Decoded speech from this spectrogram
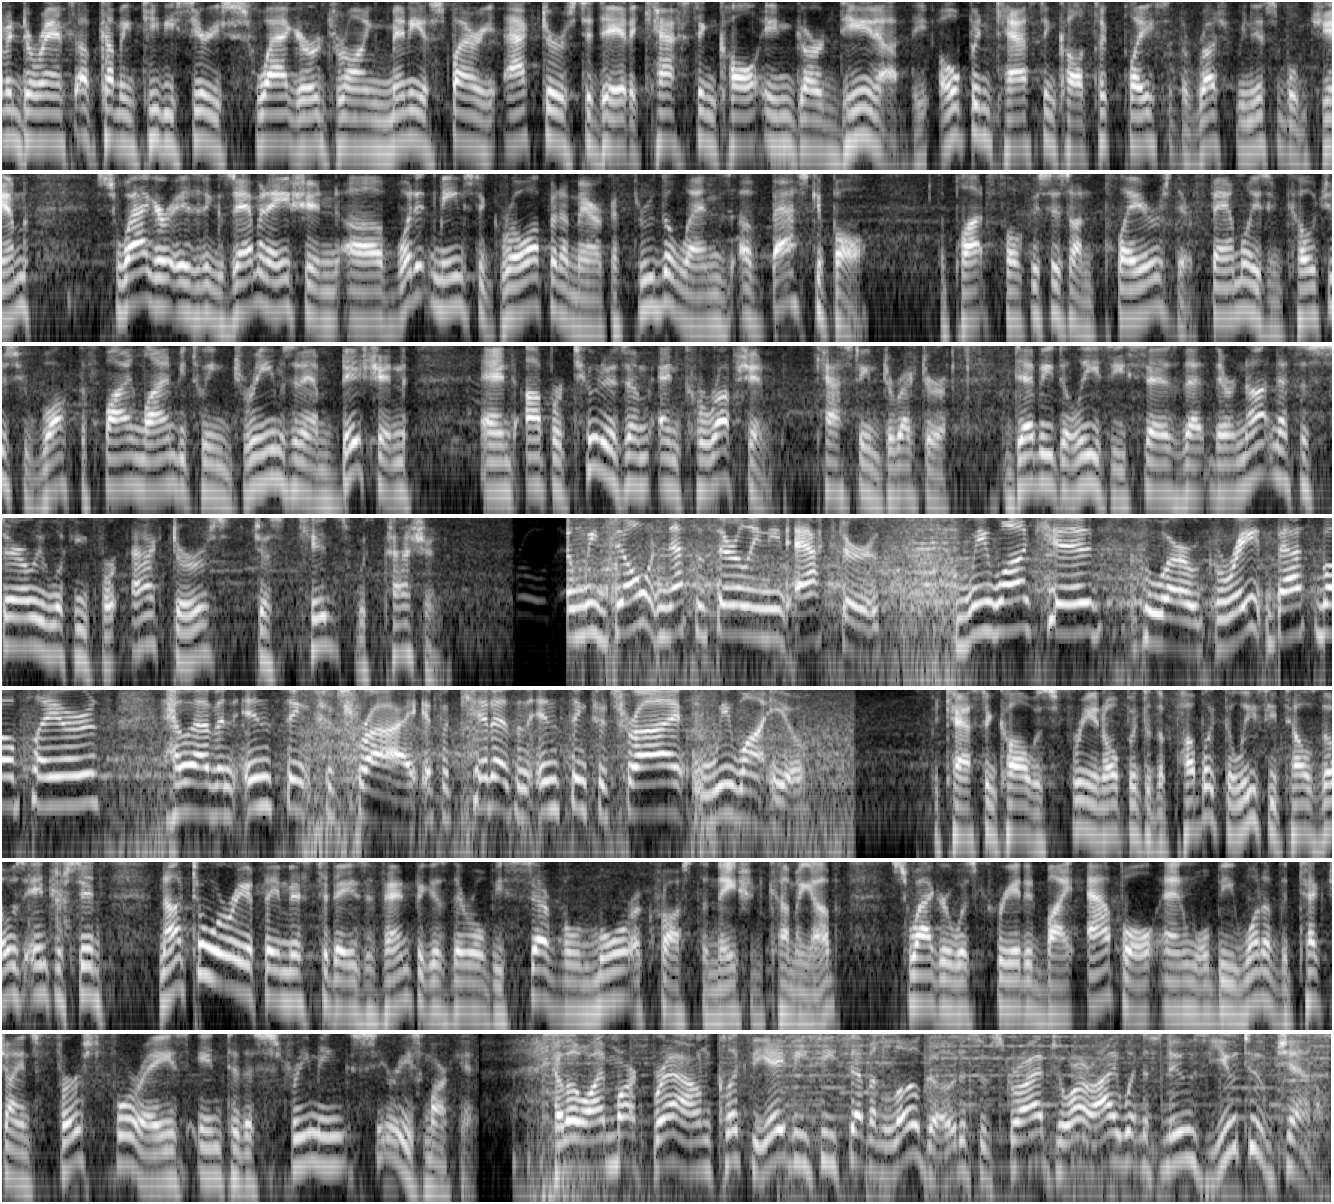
Kevin Durant's upcoming TV series Swagger drawing many aspiring actors today at a casting call in Gardena. The open casting call took place at the Rush Municipal Gym. Swagger is an examination of what it means to grow up in America through the lens of basketball. The plot focuses on players, their families, and coaches who walk the fine line between dreams and ambition and opportunism and corruption. Casting director Debbie DeLisi says that they're not necessarily looking for actors, just kids with passion. And we don't necessarily need actors. We want kids who are great basketball players who have an instinct to try. If a kid has an instinct to try, we want you. The casting call was free and open to the public. DeLisi tells those interested not to worry if they miss today's event because there will be several more across the nation coming up. Swagger was created by Apple and will be one of the tech giant's first forays into the streaming series market. Hello, I'm Mark Brown. Click the ABC7 logo to subscribe to our Eyewitness News YouTube channel.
